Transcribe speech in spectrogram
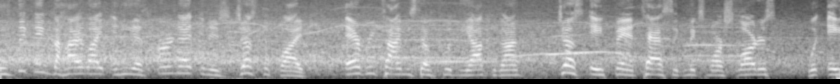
His nickname's the highlight, and he has earned that and is justified every time he steps foot in the octagon. Just a fantastic mixed martial artist with a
